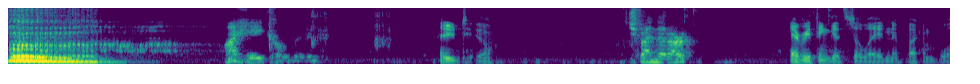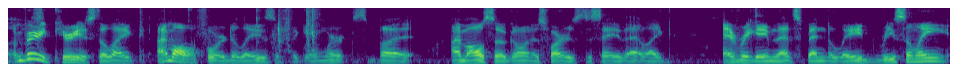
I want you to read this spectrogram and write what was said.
I hate COVID. I do too. Did you find that art? Everything gets delayed and it fucking blows. I'm very curious though. Like, I'm all for delays if the game works, but I'm also going as far as to say that like every game that's been delayed recently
